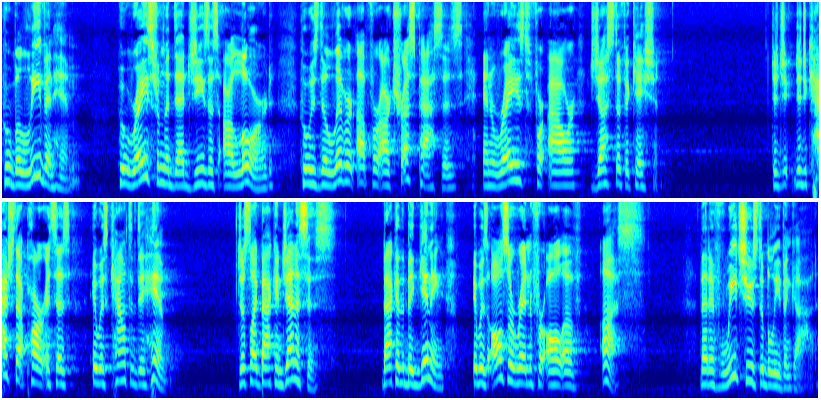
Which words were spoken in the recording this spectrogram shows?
who believe in him, who raised from the dead Jesus our Lord, who was delivered up for our trespasses and raised for our justification. Did you, did you catch that part? It says it was counted to him. Just like back in Genesis, back at the beginning, it was also written for all of us. That if we choose to believe in God,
